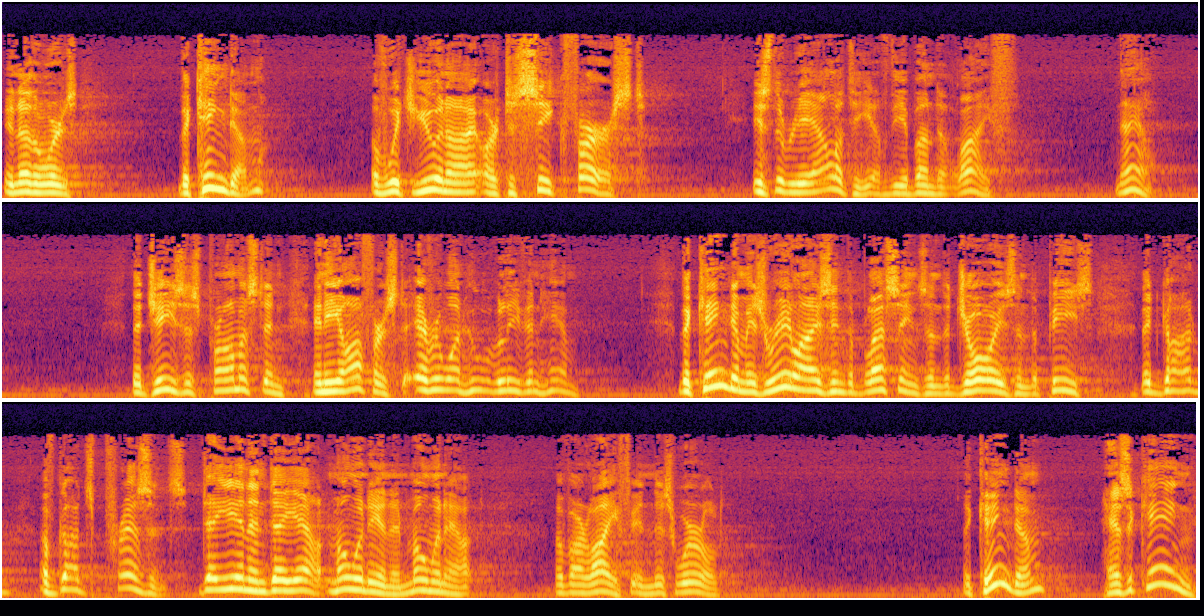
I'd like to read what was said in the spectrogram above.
In other words, the kingdom of which you and I are to seek first is the reality of the abundant life now that Jesus promised and, and he offers to everyone who will believe in him. The kingdom is realizing the blessings and the joys and the peace that God of God's presence day in and day out, moment in and moment out of our life in this world. The kingdom has a king.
